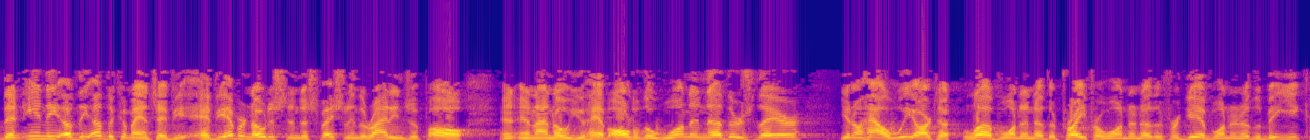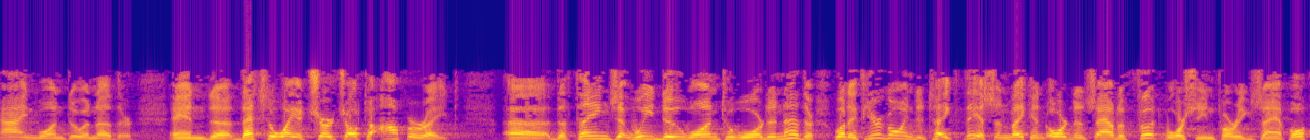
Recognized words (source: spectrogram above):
than any of the other commands. Have you, have you ever noticed, and especially in the writings of Paul, and, and I know you have all of the one another's there, you know, how we are to love one another, pray for one another, forgive one another, be ye kind one to another. And uh, that's the way a church ought to operate. Uh, the things that we do one toward another. Well, if you're going to take this and make an ordinance out of foot washing, for example,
